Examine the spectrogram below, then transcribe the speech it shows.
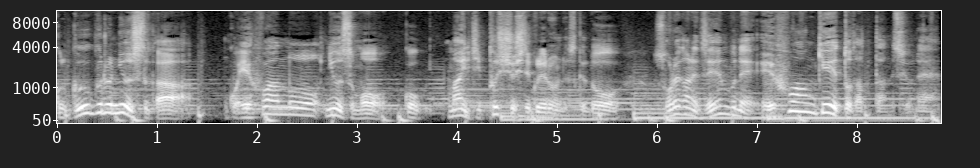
これ Google ニュースがこう F1 のニュースもこう毎日プッシュしてくれるんですけどそれがね全部ね F1 ゲートだったんですよね。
